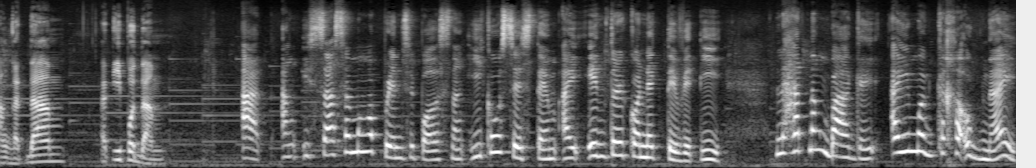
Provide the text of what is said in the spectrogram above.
Angat Dam, at Ipo Dam. At ang isa sa mga principles ng ecosystem ay interconnectivity. Lahat ng bagay ay magkakaugnay.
